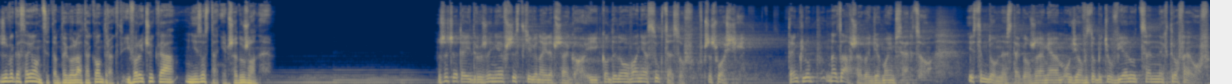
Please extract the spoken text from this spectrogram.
że wygasający tamtego lata kontrakt Iworyjczyka nie zostanie przedłużony. Życzę tej drużynie wszystkiego najlepszego i kontynuowania sukcesów w przyszłości. Ten klub na zawsze będzie w moim sercu. Jestem dumny z tego, że miałem udział w zdobyciu wielu cennych trofeów.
